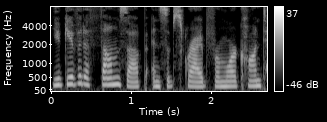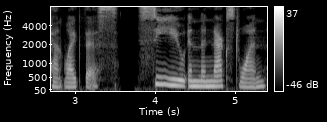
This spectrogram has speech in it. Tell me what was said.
you give it a thumbs up and subscribe for more content like this. See you in the next one.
